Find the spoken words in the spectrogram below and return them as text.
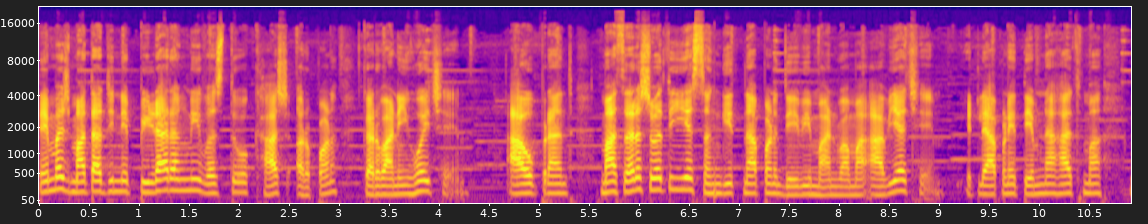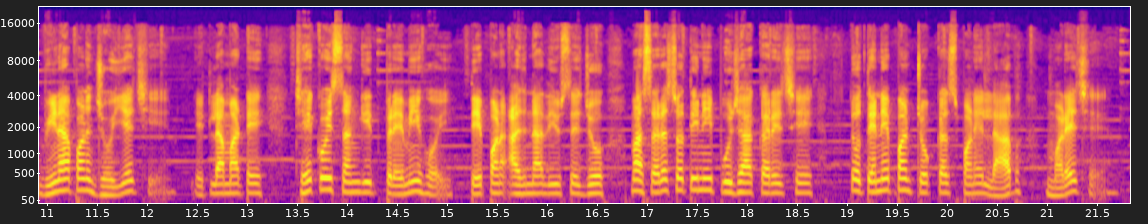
તેમજ માતાજીને પીળા રંગની વસ્તુઓ ખાસ અર્પણ કરવાની હોય છે. આ ઉપરાંત મા સરસ્વતીએ સંગીતના પણ દેવી માનવામાં આવ્યા છે. એટલે આપણે તેમના હાથમાં વીણા પણ જોઈએ છીએ. એટલા માટે જે કોઈ સંગીત પ્રેમી હોય, તે પણ આજના દિવસે જો માં સરસ્વતીની પૂજા કરે છે, તો તેને પણ ચોક્કસપણે લાભ મળે છે.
